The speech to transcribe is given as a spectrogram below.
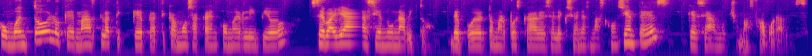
como en todo lo que más que platicamos acá en Comer Limpio, se vaya haciendo un hábito de poder tomar pues cada vez elecciones más conscientes que sean mucho más favorables.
